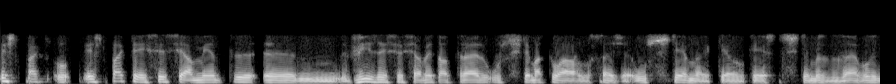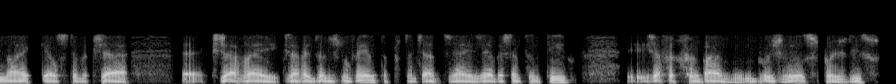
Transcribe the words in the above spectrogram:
Este pacto, este pacto é essencialmente, um, visa essencialmente alterar o sistema atual, ou seja, um sistema que é, que é este sistema de Dublin, não é? Que é um sistema que já, eh, que já veio, que já veio dos anos 90, portanto já, já, já é bastante antigo, e já foi reformado duas vezes depois disso.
